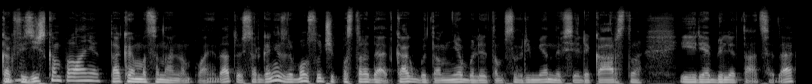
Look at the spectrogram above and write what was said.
Как в физическом плане, так и в эмоциональном плане, да, то есть организм в любом случае пострадает, как бы там не были там современные все лекарства и реабилитация, да,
